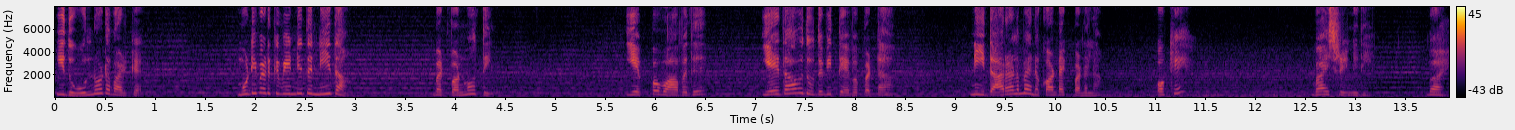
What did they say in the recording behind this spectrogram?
இது உன்னோட வாழ்க்கை. முடிவெடுக்க வேண்டியது நீதான். பட் ஒன் மோர் திங் எப்போவாவது ஏதாவது உதவி தேவைப்பட்டா நீ தாராளமாக என்னை காண்டாக்ட் பண்ணலாம். ஓகே பாய் ஸ்ரீநிதி பாய்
